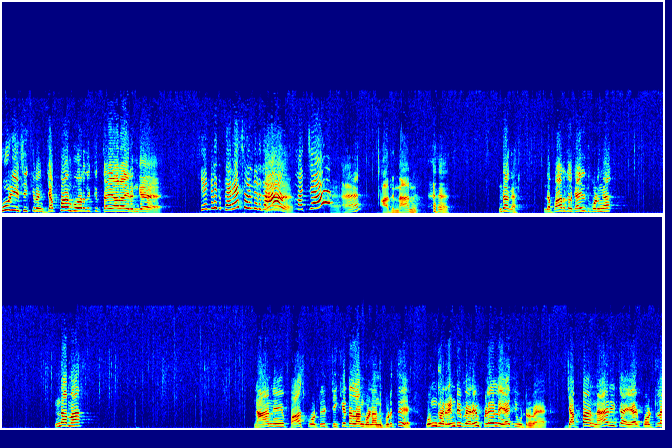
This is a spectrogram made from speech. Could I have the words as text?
கூடிய சீக்கிரம் ஜப்பான் போறதுக்கு தயாரா இருங்க எங்களுக்கு பெரிய சொல்லிடுதா. மச்சான்? அது நானு. இந்தாங்க இந்த பாரத்தில் கையெழுத்து போடுங்க. இந்தாம்மா. நானே பாஸ்போர்ட் டிக்கெட் எல்லாம் கொண்டாந்து கொடுத்து உங்க ரெண்டு பேரையும் பிளேன்ல ஏத்தி விட்டுருவேன். ஜப்பான் நாரிட்டா ஏர்போர்ட்ல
